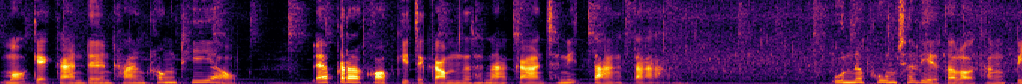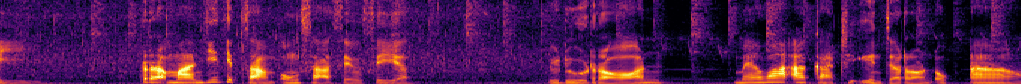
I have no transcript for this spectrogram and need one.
เหมาะแก่การเดินทางท่องเที่ยว และประกอบกิจกรรมนันทนาการชนิดต่างๆ อุณหภูมิเฉลี่ยตลอดทั้งปี ประมาณ 23 องศาเซลเซียส ฤดูร้อน แม้ว่าอากาศที่อื่นจะร้อนอบอ้าว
